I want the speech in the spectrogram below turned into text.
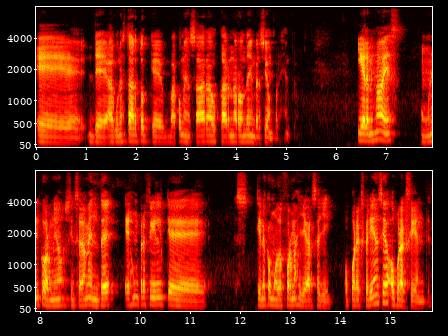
eh, de alguna startup que va a comenzar a buscar una ronda de inversión, por ejemplo. Y a la misma vez, un unicornio, sinceramente, es un perfil que tiene como dos formas de llegarse allí, o por experiencia o por accidente.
